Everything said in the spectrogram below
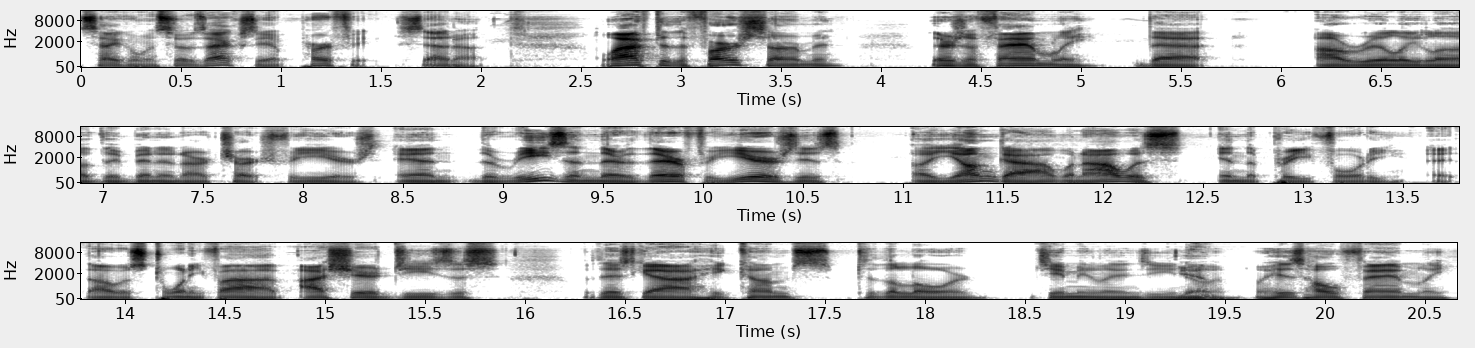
second one. So it was actually a perfect setup. Well, after the first sermon, there's a family that I really love. They've been at our church for years, and the reason they're there for years is a young guy. When I was in the pre forty, uh, I was 25. I shared Jesus with this guy. He comes to the Lord. Jimmy Lindsay, you know him. Well, his whole family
